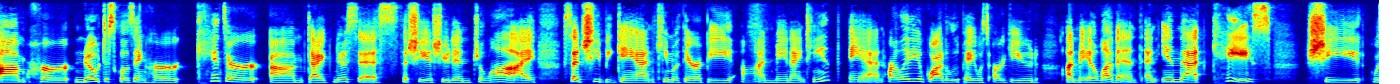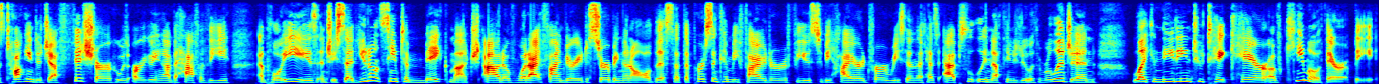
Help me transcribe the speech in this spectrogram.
Um, her note disclosing her cancer um, diagnosis that she issued in July said she began chemotherapy on May 19th, and Our Lady of Guadalupe was argued on May 11th. And in that case, she was talking to Jeff Fisher, who was arguing on behalf of the employees, and she said, You don't seem to make much out of what I find very disturbing in all of this that the person can be fired or refused to be hired for a reason that has absolutely nothing to do with religion, like needing to take care of chemotherapy.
